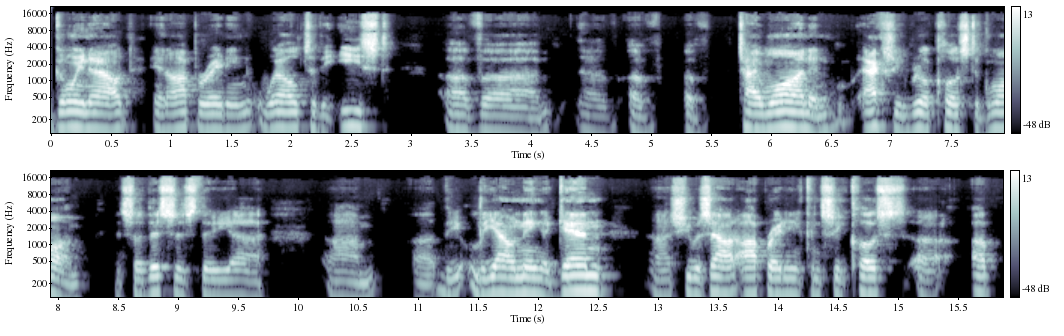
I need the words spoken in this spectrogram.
going out and operating well to the east of, uh, of, of Taiwan and actually real close to Guam. And so this is the uh, um, uh, the Liaoning again. Uh, she was out operating. You can see close uh, up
